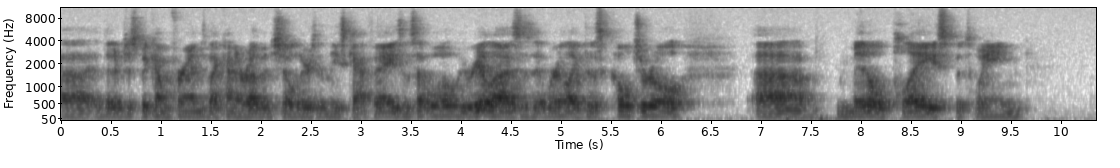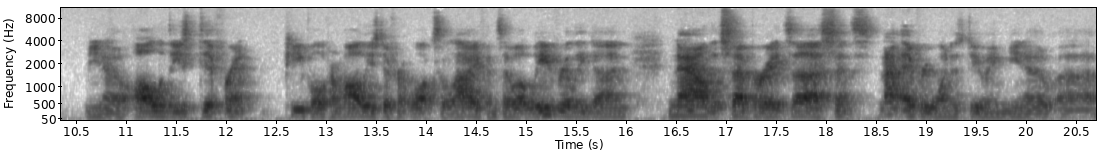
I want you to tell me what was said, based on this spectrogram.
uh, that have just become friends by kind of rubbing shoulders in these cafes. And so what we realize is that we're like this cultural uh, middle place between you know all of these different people from all these different walks of life. And so what we've really done now that separates us, since not everyone is doing you know. Uh,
